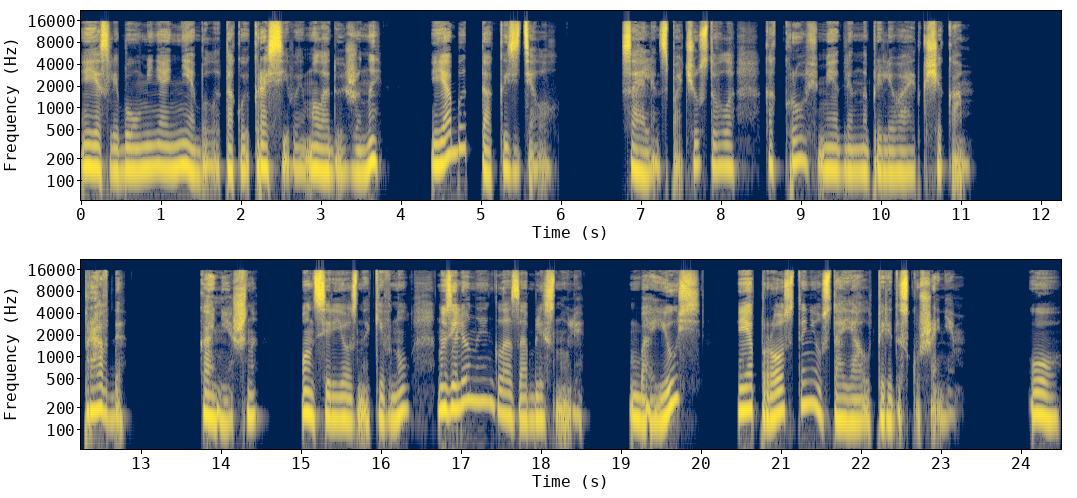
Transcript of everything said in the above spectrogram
Если бы у меня не было такой красивой молодой жены, я бы так и сделал». Сайленс почувствовала, как кровь медленно приливает к щекам. «Правда?» «Конечно». Он серьезно кивнул, но зеленые глаза блеснули. «Боюсь, я просто не устоял перед искушением». «О,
